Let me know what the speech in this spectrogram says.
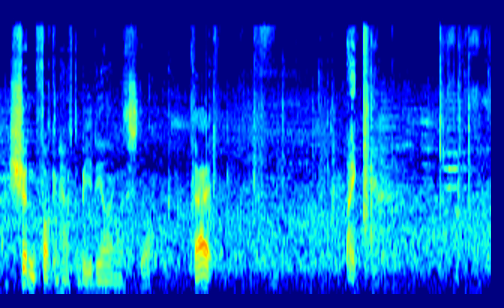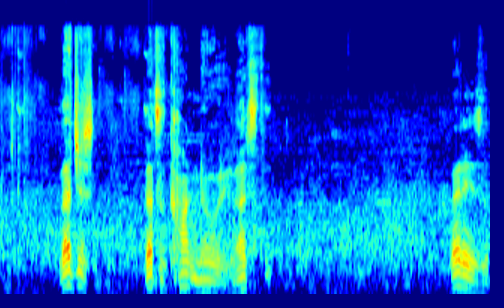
I shouldn't fucking have to be dealing with still. That, like, that just, that's the continuity. That's the, that is the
